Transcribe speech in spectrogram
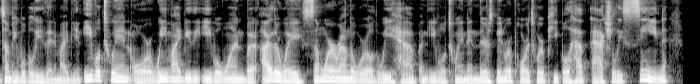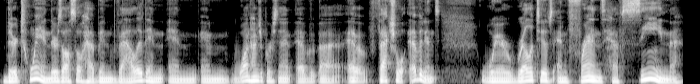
some people believe that it might be an evil twin or we might be the evil one, but either way, somewhere around the world, we have an evil twin. And there's been reports where people have actually seen their twin. There's also have been valid and, and, and 100% ev- uh, factual evidence where relatives and friends have seen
